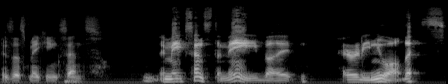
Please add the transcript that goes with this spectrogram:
is this making sense? It makes sense to me, but I already knew all this.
